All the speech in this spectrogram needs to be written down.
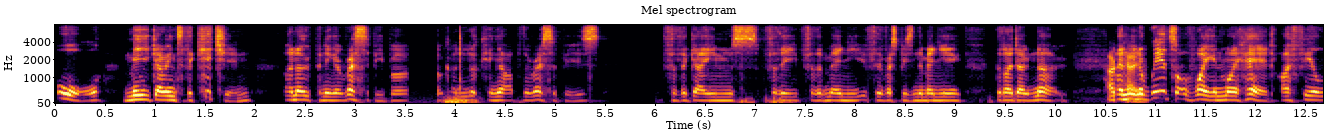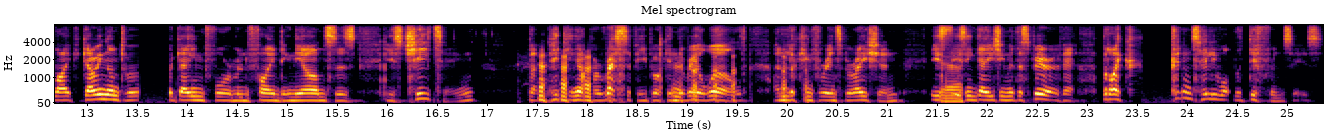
or me going to the kitchen and opening a recipe book and looking up the recipes for the games for the for the menu for the recipes in the menu that I don't know. okay. And in a weird sort of way, in my head, I feel like going onto a, a game forum and finding the answers is cheating. But picking up a recipe book in the real world and looking for inspiration is, Yeah. is engaging with the spirit of it. But I c- couldn't tell you what the difference is.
